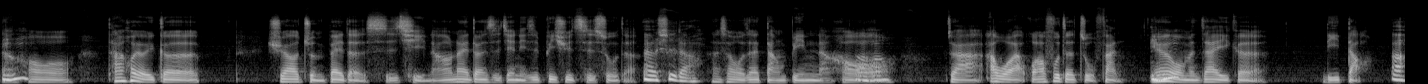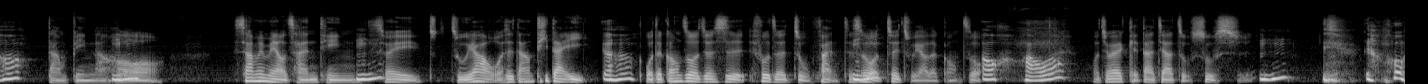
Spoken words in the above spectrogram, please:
然后它会有一个需要准备的时期，然后那一段时间你是必须吃素的。嗯、是的，那时候我在当兵，然后、对啊啊，我我要负责煮饭，因为我们在一个离岛啊哈，当兵，然后上面没有餐厅，嗯所以主主要我是当替代役。嗯，我的工作就是负责煮饭，这是我最主要的工作。哦，好哦，我就会给大家煮素食。嗯哼，然后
